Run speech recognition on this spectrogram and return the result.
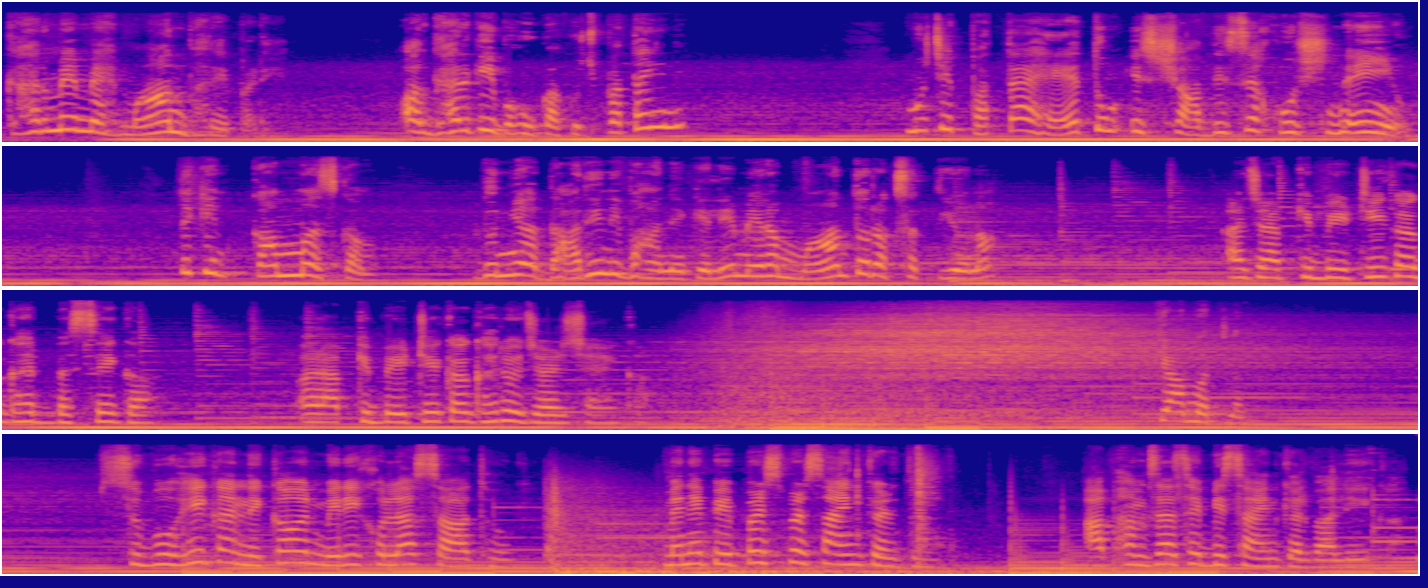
घर में मेहमान भरे पड़े। और घर की बहू का कुछ पता ही नहीं। मुझे पता है तुम इस शादी से खुश नहीं हो। लेकिन कम अज कम दुनियादारी निभाने के लिए मेरा मान तो रख सकती हो ना? आज आपकी बेटी का घर बसेगा और आपके बेटे का घर उजड़ जाएगा। क्या मतलब? सुबोही का निकाह और मेरी खुला साथ होगी। मैंने पेपर्स पर साइन कर दी। आप हमजा से भी साइन करवा लीजिएगा।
